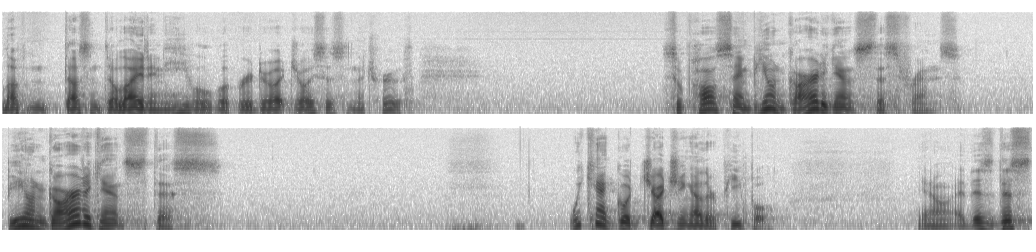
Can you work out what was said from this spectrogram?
Love doesn't delight in evil, but rejoices in the truth. So Paul's saying, be on guard against this, friends. Be on guard against this. We can't go judging other people. You know, this, this,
